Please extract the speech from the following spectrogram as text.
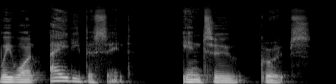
we want 80% into groups.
